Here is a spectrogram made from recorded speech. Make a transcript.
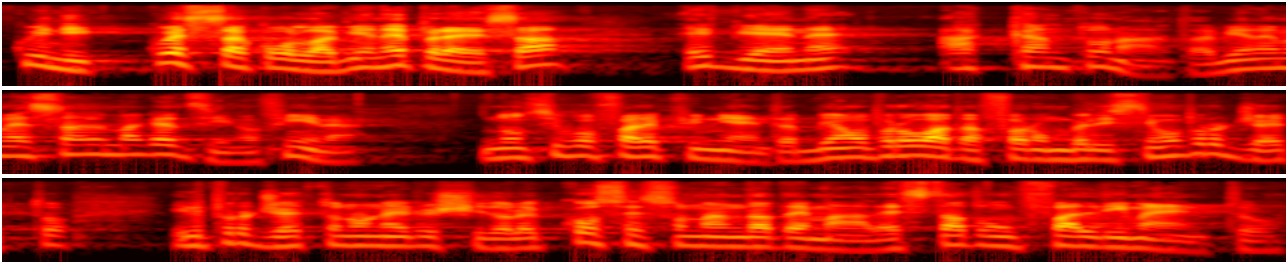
Quindi questa colla viene presa e viene accantonata, viene messa nel magazzino, fine. Non si può fare più niente. Abbiamo provato a fare un bellissimo progetto, il progetto non è riuscito, le cose sono andate male, è stato un fallimento.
